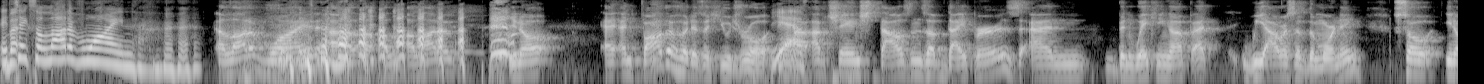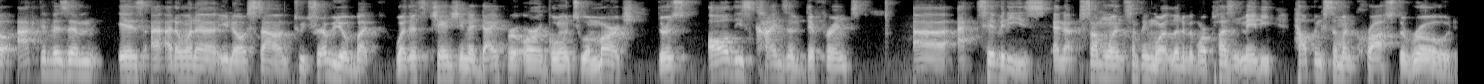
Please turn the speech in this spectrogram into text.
It but, takes a lot of wine. A lot of wine. Uh, a, a, a lot of, you know, and, fatherhood is a huge role. Yes. I've changed thousands of diapers and been waking up at wee hours of the morning. So, you know, activism is, I, don't want to, you know, sound too trivial, but whether it's changing a diaper or going to a march, there's all these kinds of different uh, activities and someone, something more, a little bit more pleasant, maybe helping someone cross the road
